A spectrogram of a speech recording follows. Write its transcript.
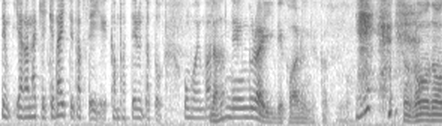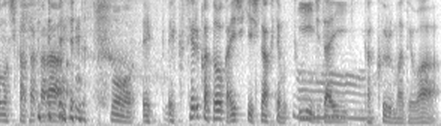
でもやらなきゃいけないってなって頑張ってるんだと思います。何年ぐらいで変わるんですかそれは？その労働の仕方から。もうエエクセルかどうか意識しなくてもいい時代が来るまでは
